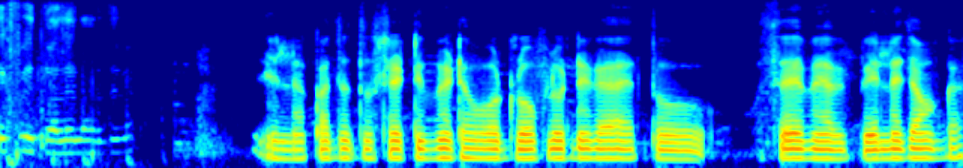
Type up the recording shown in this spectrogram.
देख पे तले लग देवे इन का जो दूसरे टीममेट है वो ड्रॉप लूटने गया है तो उसे मैं अभी पेलने जाऊँगा।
